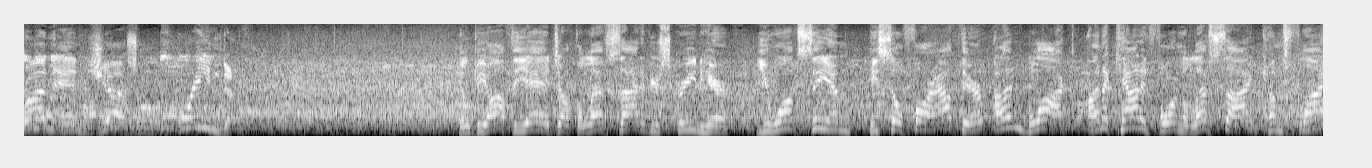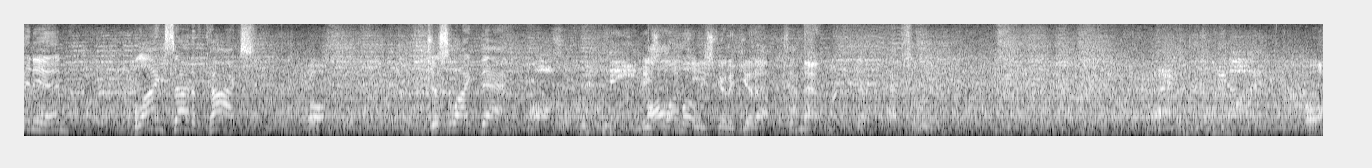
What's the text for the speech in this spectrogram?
run and just creamed him. It'll be off the edge, off the left side of your screen here. You won't see him. He's so far out there, unblocked, unaccounted for on the left side, comes flying in. Blind side of Cox. Oh. Just like that. He's Almost. lucky he's going to get up from that one. Yep, absolutely. Oh.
